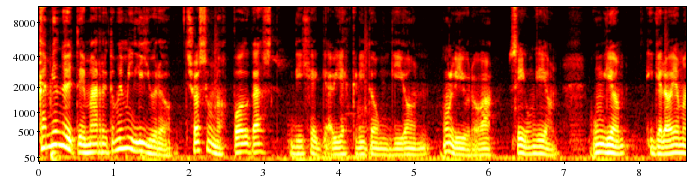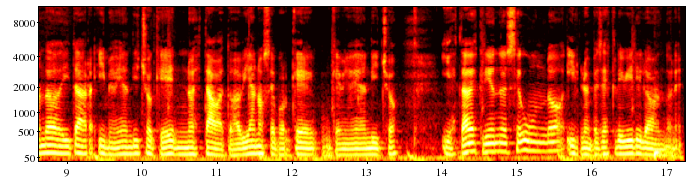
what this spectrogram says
Cambiando de tema, retomé mi libro. Yo hace unos podcasts dije que había escrito un guion. Un libro, va. Sí, un guion. Un guion. Y que lo había mandado a editar y me habían dicho que no estaba todavía. No sé por qué que me habían dicho. Y estaba escribiendo el segundo y lo empecé a escribir y lo abandoné.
